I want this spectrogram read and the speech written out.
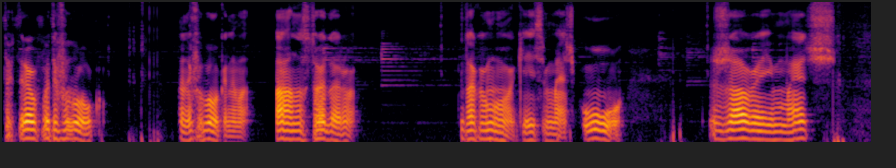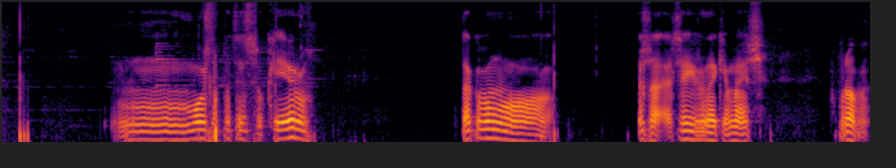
Так треба купити футболку. А не футболки нема. А, на стоїть дерево. Так, кому якийсь меч. У. Жавий меч. М, Можна купити сокиру. Так, кому. Жа... Цей великий меч. Попробуємо.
